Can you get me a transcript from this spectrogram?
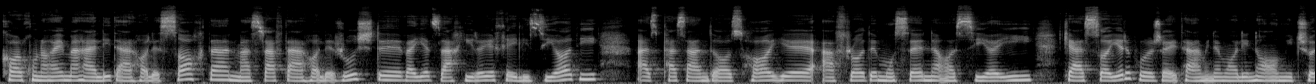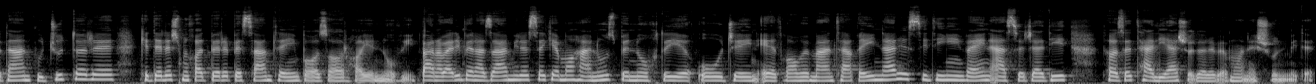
کارخونه های محلی در حال ساختن، مصرف در حال رشد و یه ذخیره خیلی زیادی از پسندازهای افراد مسن آسیایی که از سایر پروژه تأمین مالی ناامید شدن وجود داره که دلش می‌خواد بره به سمت این بازارهای نوین. بنابراین به نظر می‌رسه که ما هنوز به نقطه اوج این ادغام منطقه‌ای نرسیدیم و این عصر جدید تازه تلیعش رو داره به ما نشون میده.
